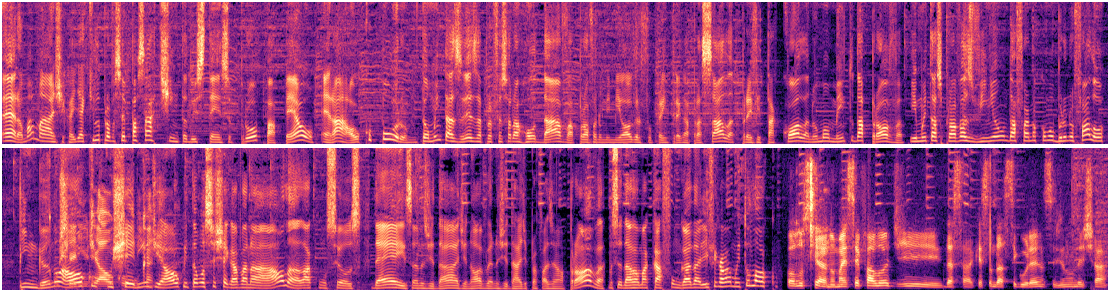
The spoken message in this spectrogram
Era uma mágica. E aquilo pra você passar a tinta do extenso pro papel era álcool puro. Então muitas vezes a professora rodava a prova no mimeógrafo pra entregar pra sala pra evitar cola no momento da prova. E muitas provas vinham da forma como o Bruno falou, pingando álcool, álcool, cheirinho com de álcool. Então você chegava na aula lá com seus 10 anos de idade, 9 anos de idade pra fazer uma prova, você dava uma cafungada ali e ficava muito louco. Ô, Luciano, mas você falou de dessa questão da segurança, de não deixar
